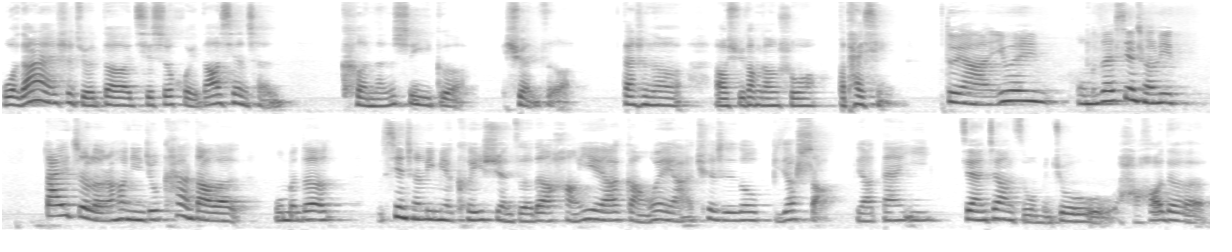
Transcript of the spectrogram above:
我当然是觉得，其实回到县城可能是一个选择，但是呢，老徐刚刚说不太行。对啊，因为我们在县城里待着了，然后你就看到了我们的县城里面可以选择的行业啊、岗位啊，确实都比较少，比较单一。既然这样子，我们就好好的。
